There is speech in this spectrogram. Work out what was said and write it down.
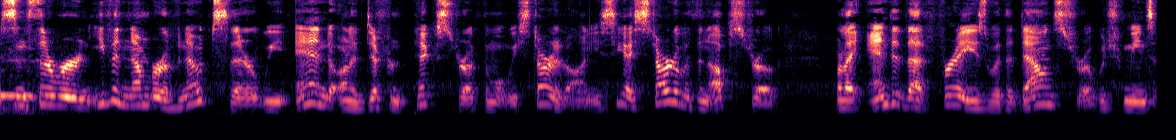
Since there were an even number of notes there, we end on a different pick stroke than what we started on. You see, I started with an upstroke, but I ended that phrase with a downstroke, which means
